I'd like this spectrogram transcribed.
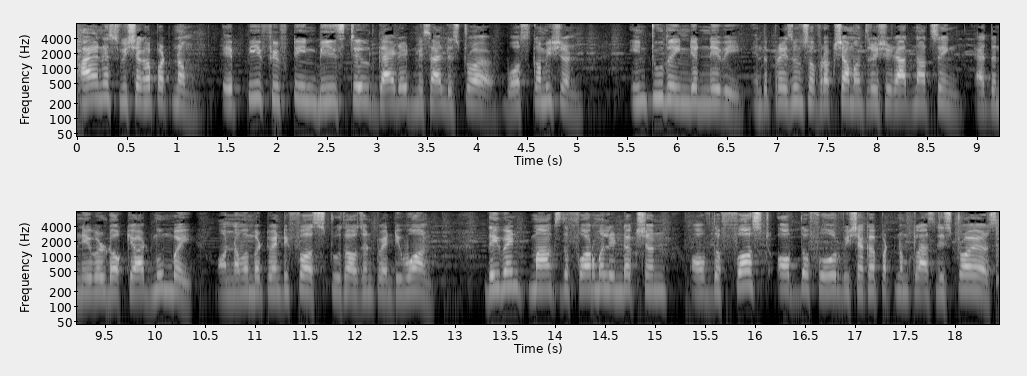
INS Vishakhapatnam, a P 15B stealth guided missile destroyer, was commissioned into the Indian Navy in the presence of Raksha Mantri Shri Rajnath Singh at the Naval Dockyard, Mumbai on November 21, 2021. The event marks the formal induction of the first of the four Vishakhapatnam class destroyers.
